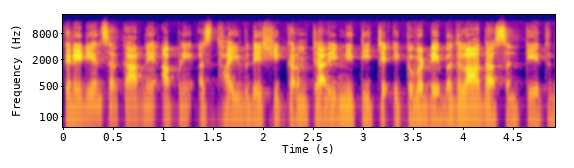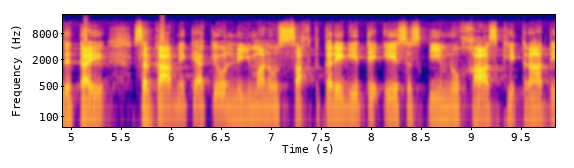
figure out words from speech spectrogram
ਕੈਨੇਡੀਅਨ ਸਰਕਾਰ ਨੇ ਆਪਣੀ ਅਸਥਾਈ ਵਿਦੇਸ਼ੀ ਕਰਮਚਾਰੀ ਨੀਤੀ 'ਚ ਇੱਕ ਵੱਡੇ ਬਦਲਾਅ ਦਾ ਸੰਕੇਤ ਦਿੱਤਾ ਹੈ ਸਰਕਾਰ ਨੇ ਕਿਹਾ ਕਿ ਉਹ ਨਿਯਮਾਂ ਨੂੰ ਸਖਤ ਕਰੇਗੀ ਤੇ ਇਸ ਸਕੀਮ ਨੂੰ ਖਾਸ ਖੇਤਰਾਂ ਤੇ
